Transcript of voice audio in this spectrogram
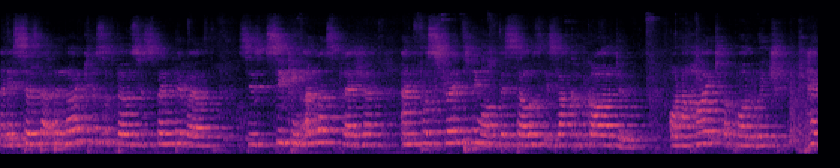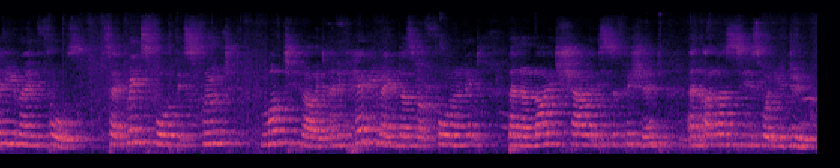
And it says that the likeness of those who spend their wealth seeking Allah's pleasure and for strengthening of their souls is like a garden on a height upon which heavy rain falls. So it brings forth its fruit multiplied, and if heavy rain does not fall on it, then a light shower is sufficient, and Allah sees what you do.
